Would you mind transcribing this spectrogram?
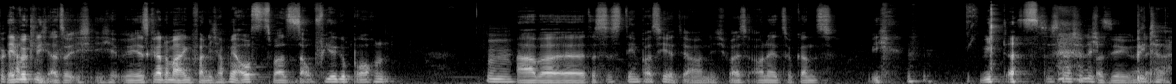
Bekannten? wirklich. Also, ich, ich, mir ist gerade mal eingefallen. Ich habe mir auch zwar sau viel gebrochen, Mhm. aber äh, das ist dem passiert, ja. Und ich weiß auch nicht so ganz, wie, wie das. Das ist natürlich bitter.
